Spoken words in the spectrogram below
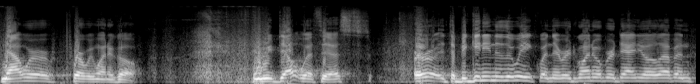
Now we're where we want to go. And we dealt with this at the beginning of the week when they were going over Daniel 11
